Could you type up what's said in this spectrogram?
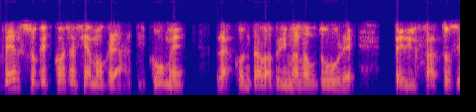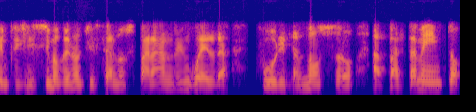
verso che cosa siamo grati, come raccontava prima l'autore, per il fatto semplicissimo che non ci stanno sparando in guerra fuori dal nostro appartamento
